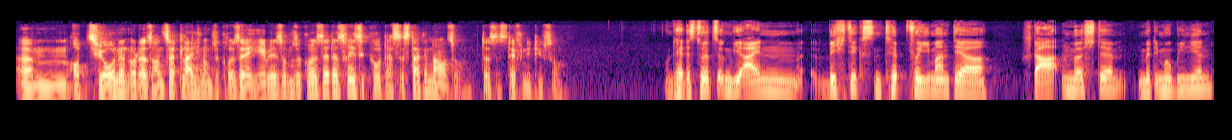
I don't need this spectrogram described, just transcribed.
ähm, Optionen oder sonst dergleichen, umso größer der Hebel ist, umso größer das Risiko. Das ist da genauso. Das ist definitiv so. Und hättest du jetzt irgendwie einen wichtigsten Tipp für jemand, der starten möchte mit Immobilien?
